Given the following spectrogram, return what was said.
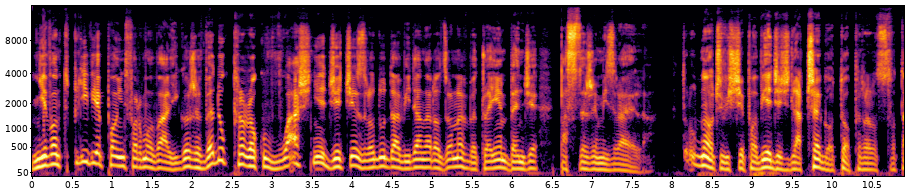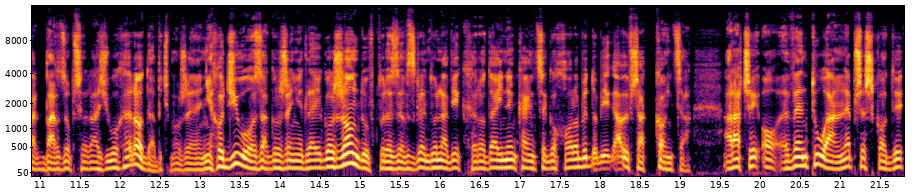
niewątpliwie poinformowali go, że według proroków właśnie dziecię z rodu Dawida narodzone w Betlejem będzie pasterzem Izraela. Trudno oczywiście powiedzieć, dlaczego to proroctwo tak bardzo przeraziło Heroda. Być może nie chodziło o zagrożenie dla jego rządów, które ze względu na wiek Heroda i nękającego choroby dobiegały wszak końca, a raczej o ewentualne przeszkody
